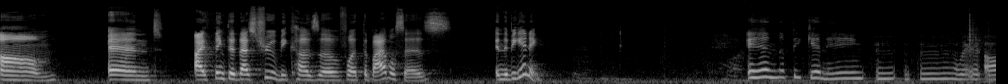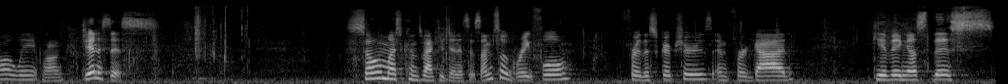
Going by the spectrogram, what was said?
Um, and I think that that's true because of what the Bible says in the beginning. In the beginning, where it all went wrong. Genesis. So much comes back to Genesis. I'm so grateful for the scriptures and for God giving us this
